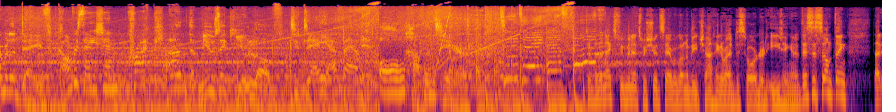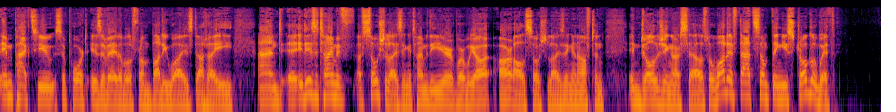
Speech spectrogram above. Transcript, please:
Dermot and Dave. Conversation, crack, And the music you love. Today FM. It all happens here. Today FM. So for the next few minutes, we should say we're going to be chatting around disordered eating. And if this is something that impacts you, support is available from bodywhys.ie. And uh, it is a time of, of socializing, a time of the year where we are, are all socializing and often indulging ourselves. But what if that's something you struggle with?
